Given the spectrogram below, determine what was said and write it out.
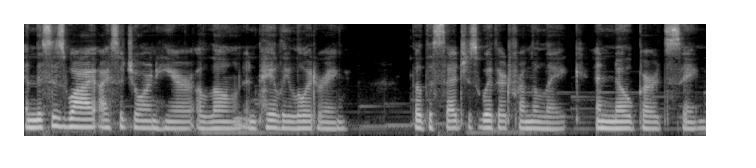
And this is why I sojourn here alone and palely loitering, though the sedge is withered from the lake and no birds sing.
